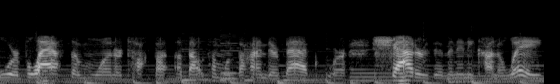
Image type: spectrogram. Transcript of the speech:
or blast someone or talk about, someone behind their back or shatter them in any kind of way,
